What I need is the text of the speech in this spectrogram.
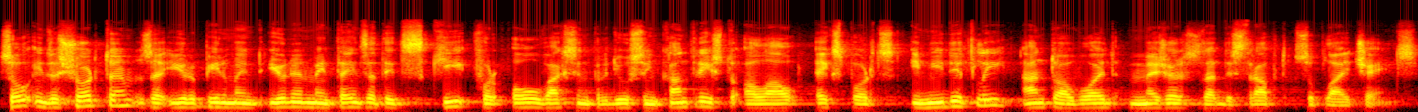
So in the short term, the European Union maintains that it's key for all vaccine-producing countries to allow exports immediately and to avoid measures that disrupt supply chains.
